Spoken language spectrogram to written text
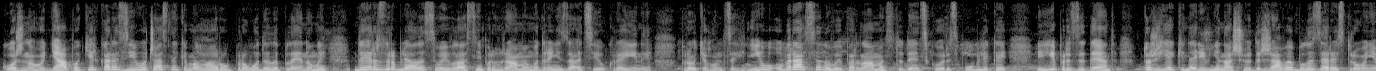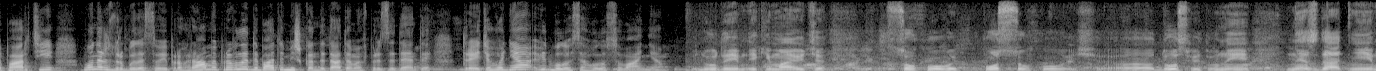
Кожного дня по кілька разів учасники мегагруп проводили пленуми, де й розробляли свої власні програми модернізації України. Протягом цих днів обирався новий парламент студентської республіки, її президент. Тож, як і на рівні нашої держави, були зареєстровані партії. Вони розробили свої програми, провели дебати між кандидатами в президенти. Третього дня відбулося голосування. люди, які мають совковий, постсовковий е, досвід, вони не здатні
